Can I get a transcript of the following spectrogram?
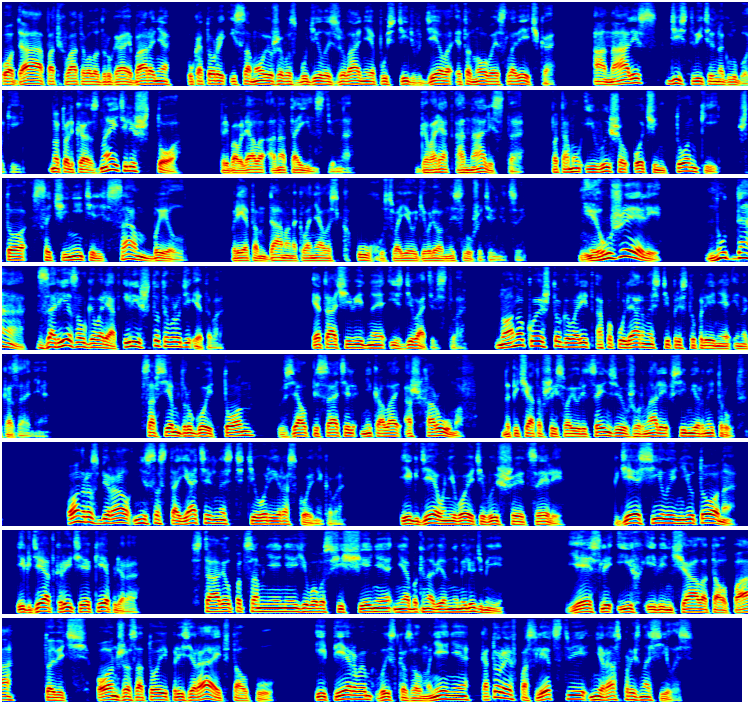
«О да», — подхватывала другая барыня, у которой и самой уже возбудилось желание пустить в дело это новое словечко. Анализ действительно глубокий. Но только знаете ли что? Прибавляла она таинственно. Говорят, анализ-то потому и вышел очень тонкий, что сочинитель сам был. При этом дама наклонялась к уху своей удивленной слушательницы. «Неужели?» «Ну да, зарезал, говорят, или что-то вроде этого. Это очевидное издевательство, но оно кое-что говорит о популярности преступления и наказания. Совсем другой тон взял писатель Николай Ашхарумов, напечатавший свою рецензию в журнале «Всемирный труд». Он разбирал несостоятельность теории Раскольникова. И где у него эти высшие цели? Где силы Ньютона? И где открытие Кеплера? ставил под сомнение его восхищение необыкновенными людьми. Если их и венчала толпа, то ведь он же зато и презирает толпу. И первым высказал мнение, которое впоследствии не раз произносилось.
